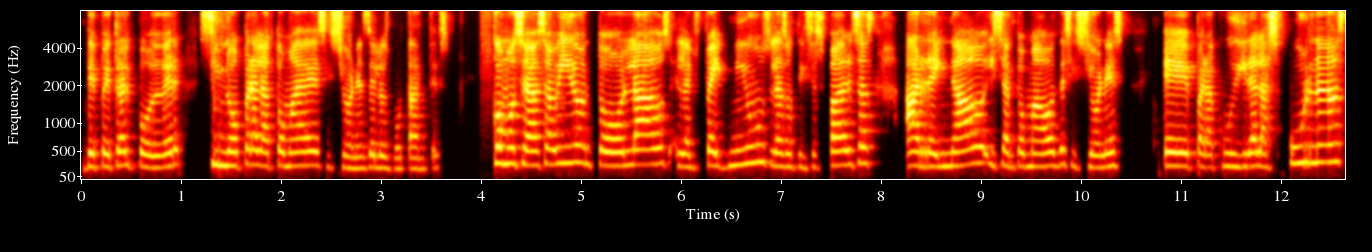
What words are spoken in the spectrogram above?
de Petro al poder, sino para la toma de decisiones de los votantes. Como se ha sabido en todos lados, el fake news, las noticias falsas, ha reinado y se han tomado decisiones eh, para acudir a las urnas,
